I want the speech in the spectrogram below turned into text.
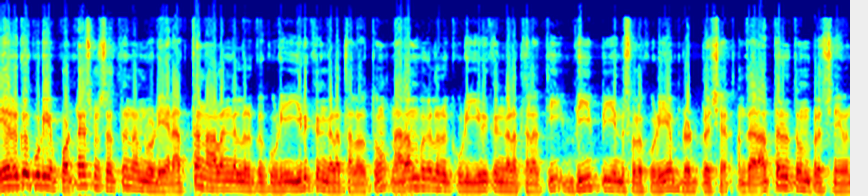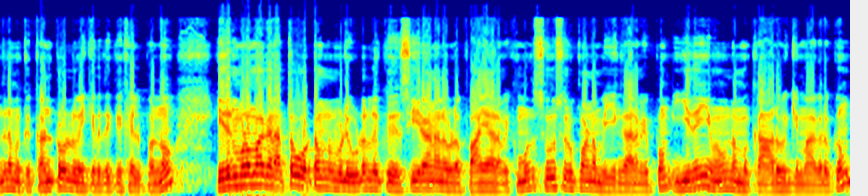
இதில் இருக்கக்கூடிய பொட்டாசியம் சத்து நம்மளுடைய ரத்த நாளங்கள் இருக்கக்கூடிய இறுக்கங்களை தளர்த்தும் நரம்புகள் இருக்கக்கூடிய இறுக்கங்களை தளர்த்தி பிபி என்று சொல்லக்கூடிய பிளட் ப்ரெஷர் அந்த ரத்த அழுத்தம் பிரச்சனை வந்து நமக்கு கண்ட்ரோலில் வைக்கிறதுக்கு ஹெல்ப் பண்ணும். இதன் மூலமாக ரத்த ஓட்டம் நம்மளுடைய உடலுக்கு சீரான அளவில் பாய ஆரம்பிக்கும் போது சுறுசுறுப்பாக நம்ம இயங்க ஆரம்பிப்போம். இதயமும் நமக்கு ஆரோக்கியமாக இருக்கும்.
